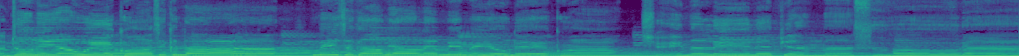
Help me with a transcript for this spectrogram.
အဒုနေယဝေးခွာစိကနာမေးစကားများလည်းမေးမယုံနဲ့ကွာချိန်မလေးလည်းပြန်မဆူတာ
